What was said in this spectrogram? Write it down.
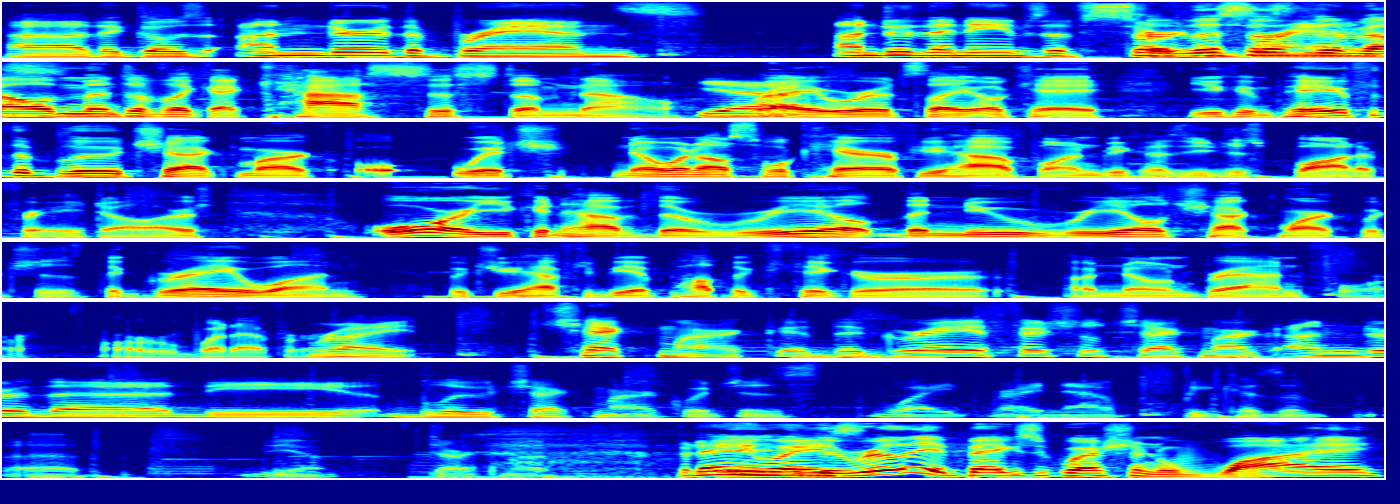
uh, that goes under the brands, under the names of certain. So this is the development of like a caste system now, Yeah. right? Where it's like, okay, you can pay for the blue check mark, which no one else will care if you have one because you just bought it for eight dollars, or you can have the real, the new real check mark, which is the gray one, which you have to be a public figure or a known brand for, or whatever. Right, check mark, the gray official check mark under the the blue check mark, which is white right now because of uh, you know dark mode. But anyways, it, really it begs the question: Why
